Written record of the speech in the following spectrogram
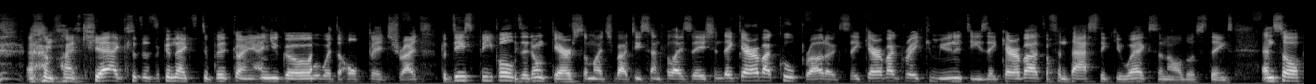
and I'm like, yeah, because it's connected to Bitcoin. And you go with the whole pitch, right? But these people, they don't care so much about decentralization. They care about cool products. They care about great communities. They care about fantastic UX and all those things. And so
